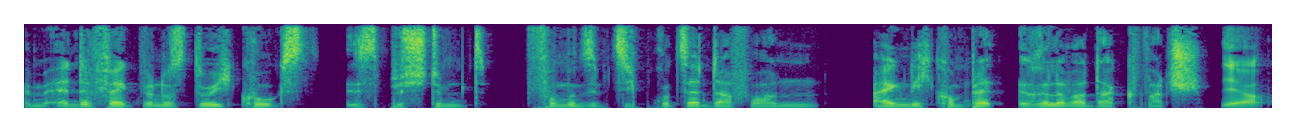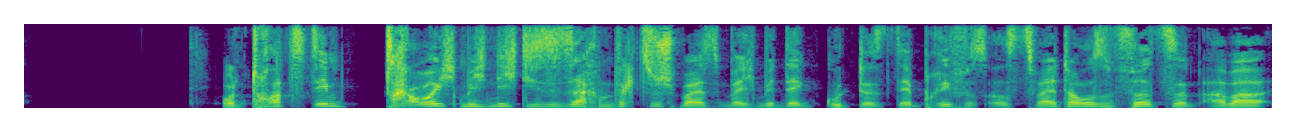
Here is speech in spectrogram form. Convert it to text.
im Endeffekt, wenn du es durchguckst, ist bestimmt 75% davon eigentlich komplett irrelevanter Quatsch. Ja, Und trotzdem traue ich mich nicht, diese Sachen wegzuschmeißen, weil ich mir denke, gut, das, der Brief ist aus 2014, aber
